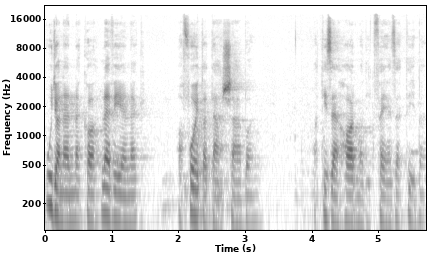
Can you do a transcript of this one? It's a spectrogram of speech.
ugyanennek a levélnek a folytatásában, a 13. fejezetében.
